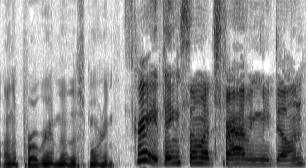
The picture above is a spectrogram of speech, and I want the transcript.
on the program though this morning. Great. Thanks so much for having me, Dylan.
